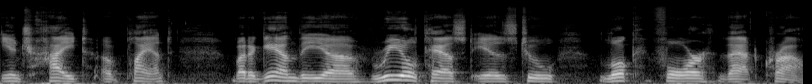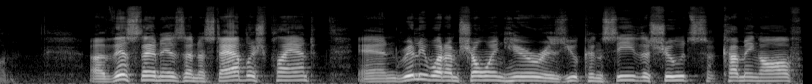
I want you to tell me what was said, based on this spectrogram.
inch height of plant, But again, the uh, real test is to look for that crown. Uh, this then is an established plant, and really what I'm showing here is you can see the shoots coming off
